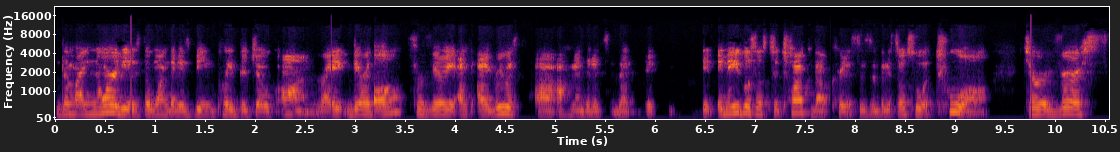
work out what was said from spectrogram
the minority is the one that is being played the joke on, right? They're all for very, I, I agree with uh, Ahmed that it's, that it, it enables us to talk about criticism, but it's also a tool to reverse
